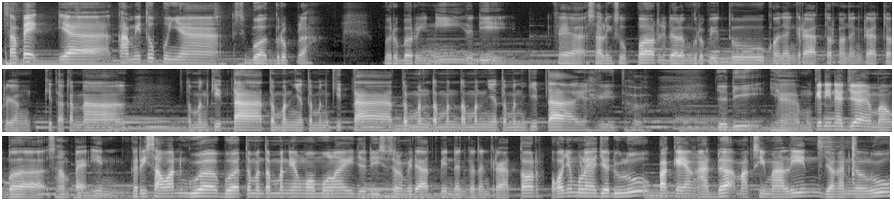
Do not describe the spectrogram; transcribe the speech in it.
Sampai ya kami tuh punya sebuah grup lah baru-baru ini. Jadi kayak saling support di dalam grup itu konten kreator konten kreator yang kita kenal teman kita temannya teman kita teman teman temannya teman kita ya gitu. Jadi ya mungkin ini aja yang mau gue sampein. Kerisauan gue buat teman-teman yang mau mulai jadi sosial media admin dan konten kreator pokoknya mulai aja dulu pakai yang ada maksimalin jangan ngeluh.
